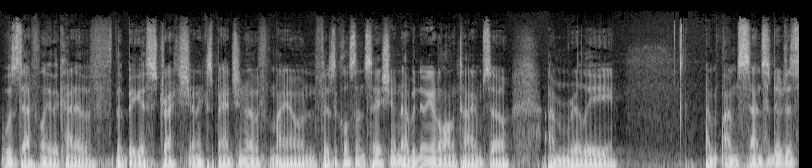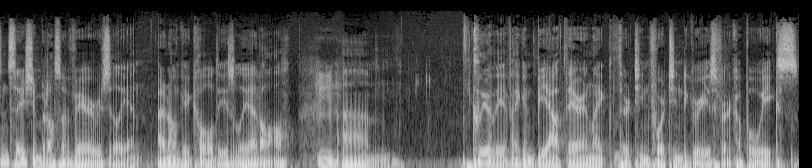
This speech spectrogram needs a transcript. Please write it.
was definitely the kind of the biggest stretch and expansion of my own physical sensation. I've been doing it a long time, so I'm really I'm, I'm sensitive to sensation, but also very resilient. I don't get cold easily at all. Mm. Um, clearly, if I can be out there in like 13, 14 degrees for a couple weeks,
